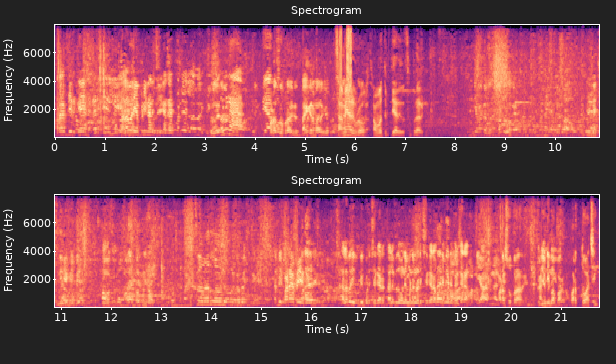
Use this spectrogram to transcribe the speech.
படம் எப்படி இருக்கு? தளபதி எப்படி நடிச்சிருக்காரு? சொல்லுங்க. படம் சூப்பரா இருக்கு. பயங்கரமா இருக்கு. செமையா இருக்கு ப்ரோ ரொம்ப திருப்தியா இருக்கு. சூப்பரா இருக்கு. தம்பி படம் எப்படி இருக்கு? தளபதி எப்படி பிடிச்சிருக்காரு? தளபதி ஒன்னே மட்டும் நடிச்சிருக்காரு? ஒன்னே மட்டும் இருக்காரு? குட்டியா படம் சூப்பரா இருக்கு. கண்டிப்பா பார்க்கலாம். ஒர்த் வாட்சிங்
